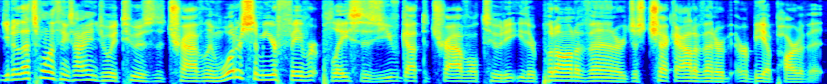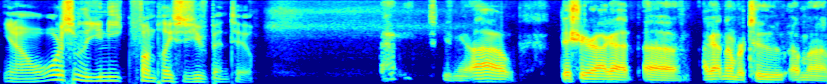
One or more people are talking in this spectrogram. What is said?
you know that's one of the things I enjoy too is the traveling. What are some of your favorite places you've got to travel to to either put on an event or just check out an event or, or be a part of it? You know, what are some of the unique, fun places you've been to? Excuse me. Uh, this year I got uh, I got number two on my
